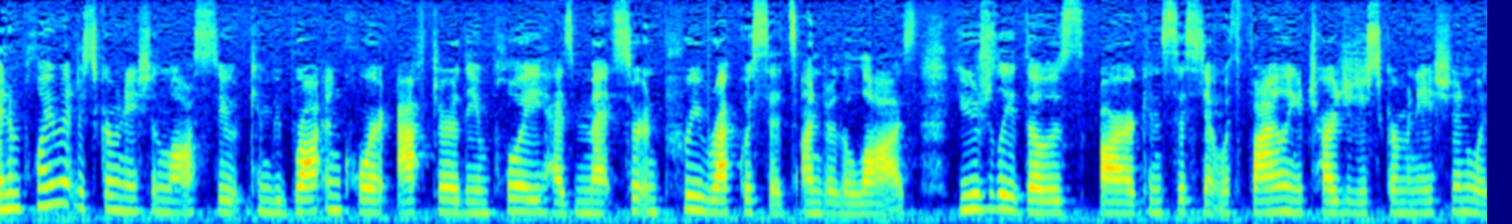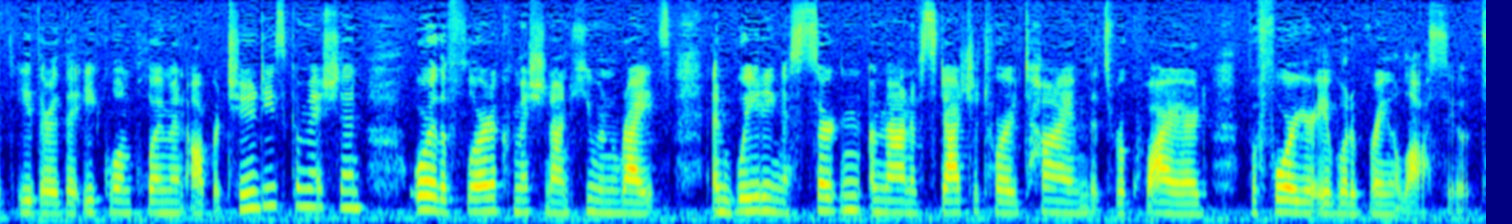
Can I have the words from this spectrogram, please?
An employment discrimination lawsuit can be brought in court after the employee has met certain prerequisites under the laws. Usually those are consistent with filing a charge of discrimination with either the Equal Employment Opportunities Commission or the Florida Commission on Human Rights and waiting a certain amount of statutory time that's required before you're able to bring a lawsuit.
